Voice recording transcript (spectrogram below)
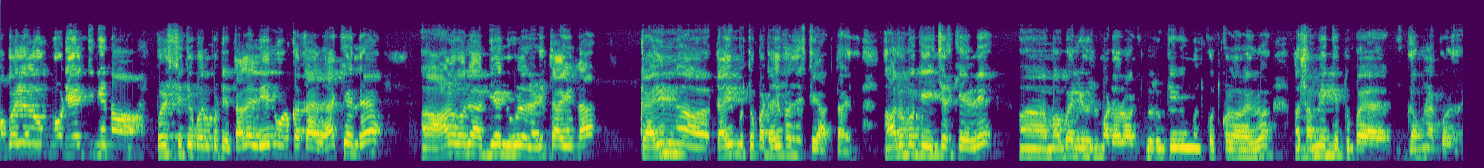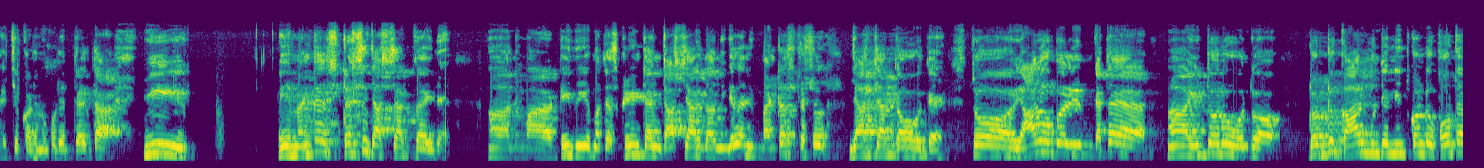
ಮೊಬೈಲಲ್ಲಿ ಹೋಗಿ ನೋಡಿ ಹೇಳ್ತೀನಿ ಅನ್ನೋ ಪರಿಸ್ಥಿತಿ ಬಂದ್ಬಿಟ್ಟಿದೆ. ತಲೆಯಲ್ಲಿ ಏನು ಉಳ್ಕೊತಾ ಇಲ್ಲ. ಯಾಕೆಂದ್ರೆ ಆಳವಾದ ಅಧ್ಯಯನಗಳು ನಡೀತಾ ಇಲ್ಲ. ಟೈಮ್ ಟೈಮ್ ತುಂಬಾ ಡೈವರ್ಸಿಟಿ ಆಗ್ತಾ ಇದೆ. ಅದ್ರ ಬಗ್ಗೆ ಎಚ್ಚರಿಕೆಯಲ್ಲಿ ಮೊಬೈಲ್ ಯೂಸ್ ಮಾಡೋರಾಗಿರ್ಬೋದು ಟಿವಿ ಮುಂದೆ ಕೂತ್ಕೊಳ್ಳೋರಾಗಿರ್ಬೋದು, ಆ ಸಮಯಕ್ಕೆ ತುಂಬಾ ಗಮನ ಹೆಚ್ಚು ಕಡಿಮೆ ಕೊಡಿ ಅಂತ ಹೇಳ್ತಾ ಈ ಈ ಮೆಂಟಲ್ ಸ್ಟ್ರೆಸ್ ಜಾಸ್ತಿ ಆಗ್ತಾ ಇದೆ. ನಿಮ್ಮ ಟಿ ವಿ ಮತ್ತು ಸ್ಕ್ರೀನ್ ಟೈಮ್ ಜಾಸ್ತಿ ಆಗದಾಗೆಲ್ಲ ನಿಮ್ಮ ಮೆಂಟಲ್ ಸ್ಟ್ರೆಸ್ ಜಾಸ್ತಿ ಆಗ್ತಾ ಹೋಗುತ್ತೆ. ಸೊ ಯಾರೋ ಒಬ್ಬರು ನಿಮ್ಮ ಜೊತೆ ಇದ್ದವರು ಒಂದು ದೊಡ್ಡ ಕಾರ್ ಮುಂದೆ ನಿಂತ್ಕೊಂಡು ಫೋಟೋ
